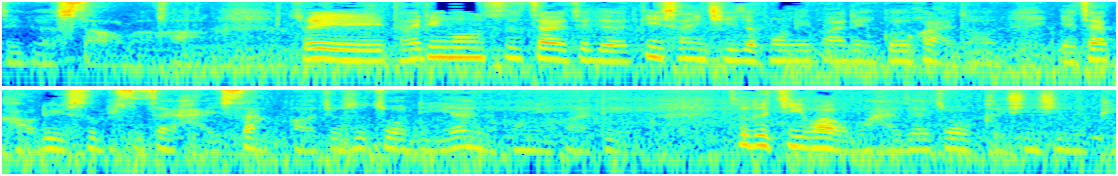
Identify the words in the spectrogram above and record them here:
这个少了哈，所以台电公司在这个第三期的风力发电规划里头，也在考虑是不是在海上啊，就是做离岸的风力发电，这个计划我们还在做可行性的评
